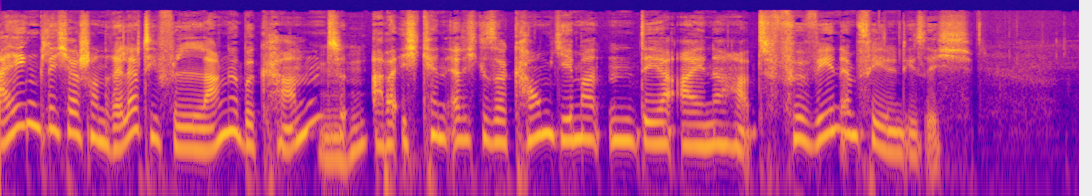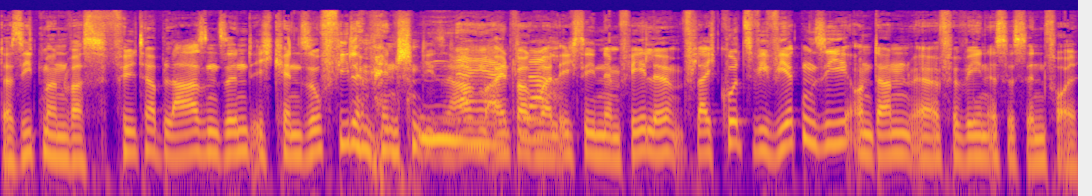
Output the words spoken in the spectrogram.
eigentlich ja schon relativ lange bekannt, mhm. aber ich kenne ehrlich gesagt kaum jemanden, der eine hat. Für wen empfehlen die sich? Da sieht man, was Filterblasen sind. Ich kenne so viele Menschen, die sie naja, haben, einfach klar. weil ich sie ihnen empfehle. Vielleicht kurz, wie wirken sie und dann, äh, für wen ist es sinnvoll?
